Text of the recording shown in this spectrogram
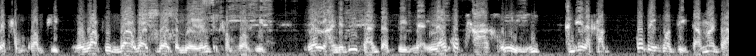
กระทำความผิดหรือว่าพูดว่าว่าว่าจำเลยนั้นกระทำความผิด แล้วหลังจากที่ศาลตัดสินเนี่ยแล้วก็พาเขาหนี อันนี้แหละครับ ก็เป็นความผิดตามมาตรา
